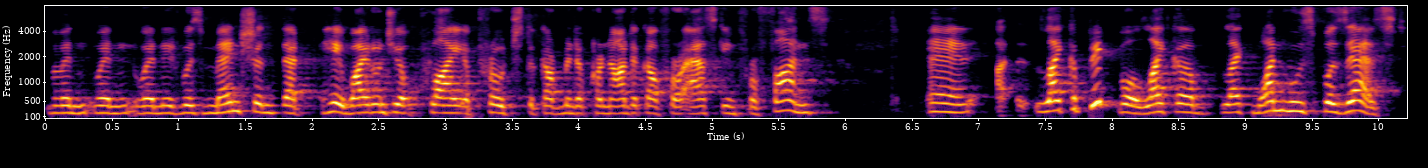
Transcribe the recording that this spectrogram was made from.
when when when it was mentioned that hey why don't you apply approach the government of karnataka for asking for funds? And uh, like a pit bull like a like one who's possessed.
